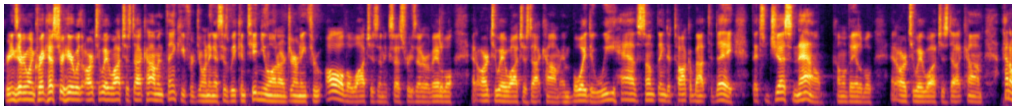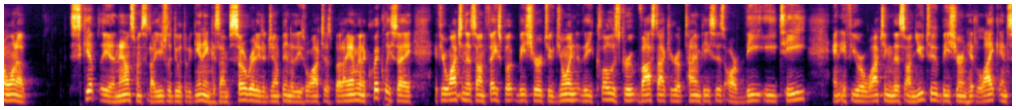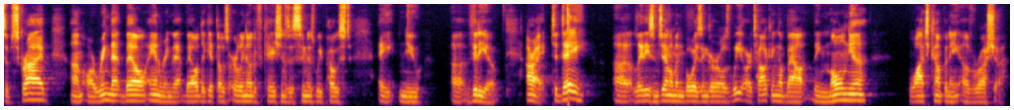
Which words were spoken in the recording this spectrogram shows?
Greetings, everyone. Craig Hester here with R2AWatches.com, and thank you for joining us as we continue on our journey through all the watches and accessories that are available at R2AWatches.com. And boy, do we have something to talk about today that's just now come available at R2AWatches.com. I kind of want to skip the announcements that I usually do at the beginning because I'm so ready to jump into these watches. But I am going to quickly say if you're watching this on Facebook, be sure to join the closed group Vostok Europe Timepieces or VET. And if you are watching this on YouTube, be sure and hit like and subscribe um, or ring that bell and ring that bell to get those early notifications as soon as we post a new uh, video. All right, today, uh, ladies and gentlemen, boys and girls, we are talking about the Molnija Watch Company of Russia.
